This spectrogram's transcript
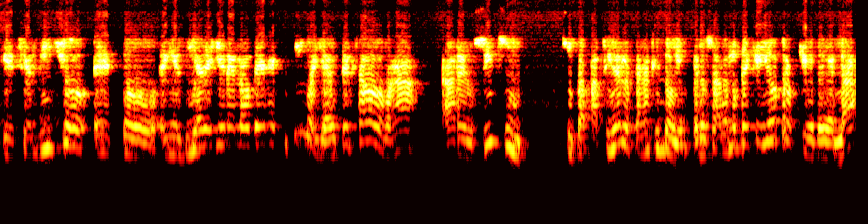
que se han dicho esto en el día de ayer en la orden ejecutiva y ya este sábado van a, a reducir su su capacidad lo están haciendo bien, pero sabemos de que hay otros que de verdad,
